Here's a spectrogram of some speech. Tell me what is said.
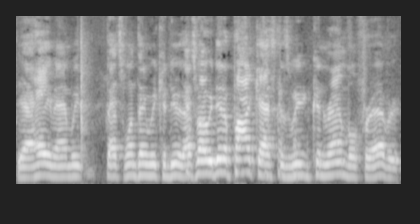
yeah. Hey, man, we that's one thing we could do. That's why we did a podcast because we can ramble forever.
